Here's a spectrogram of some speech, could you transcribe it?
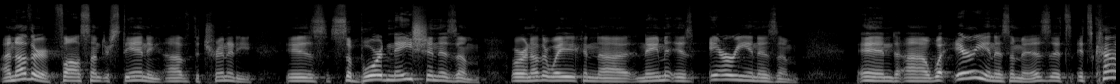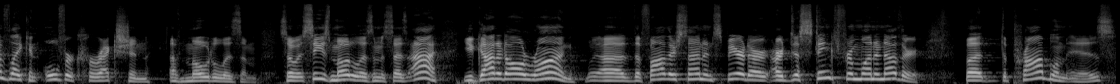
Another false understanding of the Trinity is subordinationism, or another way you can uh, name it is Arianism. And uh, what Arianism is, it's, it's kind of like an overcorrection of modalism. So it sees modalism and says, ah, you got it all wrong. Uh, the Father, Son, and Spirit are, are distinct from one another. But the problem is,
